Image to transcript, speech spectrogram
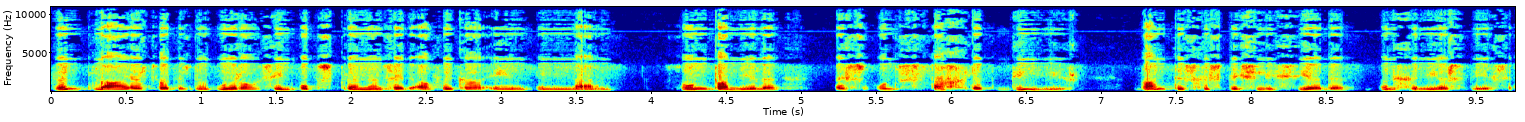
Windlaaiers wat ons nou oral sien opspring in Suid-Afrika en en um, sonpanele is ontsaglik duur want dit is gespesialiseerde ingenieurswese.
